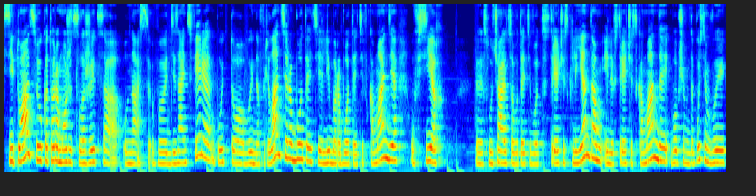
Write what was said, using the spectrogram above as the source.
ситуацию, которая может сложиться у нас в дизайн-сфере, будь то вы на фрилансе работаете, либо работаете в команде, у всех случаются вот эти вот встречи с клиентом или встречи с командой. В общем, допустим, вы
